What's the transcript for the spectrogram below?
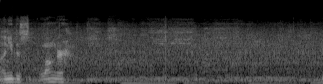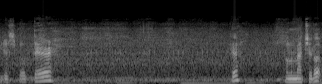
I need this longer. You just about there. Okay. I'm gonna match it up.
